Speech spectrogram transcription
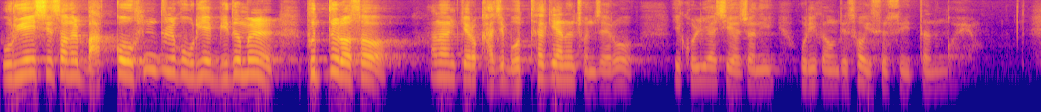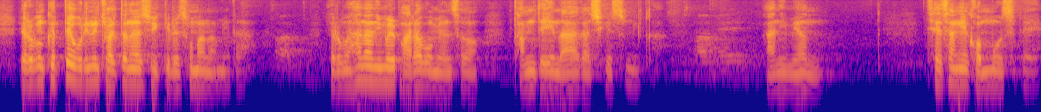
우리의 시선을 막고 흔들고 우리의 믿음을 붙들어서 하나님께로 가지 못하게 하는 존재로 이 골리앗이 여전히 우리 가운데 서 있을 수 있다는 거예요. 여러분 그때 우리는 결단할 수 있기를 소망합니다. 여러분 하나님을 바라보면서 담대히 나아가시겠습니까? 아니면 세상의 겉모습에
